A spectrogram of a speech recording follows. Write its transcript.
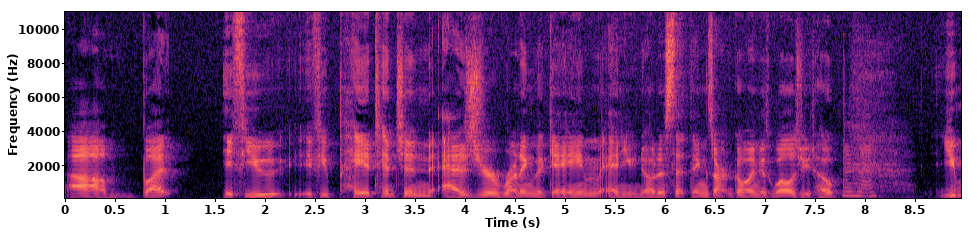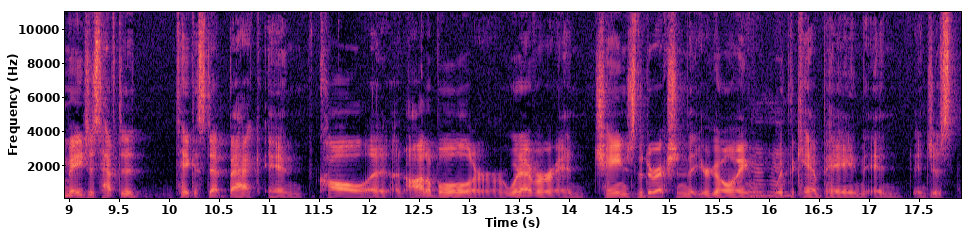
Um, but if you if you pay attention as you're running the game and you notice that things aren't going as well as you'd hoped, you may just have to take a step back and call a, an audible or, or whatever and change the direction that you're going with the campaign and, and just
